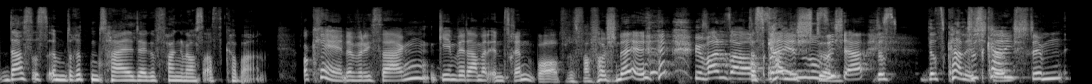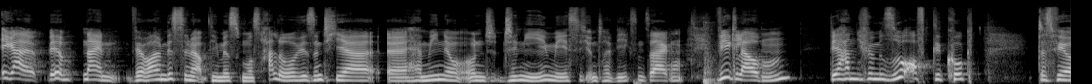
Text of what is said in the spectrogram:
das ist im dritten Teil der Gefangene aus Azkaban. Okay, dann würde ich sagen, gehen wir damit ins Rennen. Boah, das war voll schnell. Wir waren uns aber Das auch kann nicht so stimmen. sicher. Das, das kann nicht Das kann stimmen. nicht stimmen. Egal, wir, nein, wir wollen ein bisschen mehr Optimismus. Hallo, wir sind hier äh, Hermine und Ginny mäßig unterwegs und sagen, wir glauben, wir haben die Filme so oft geguckt, dass wir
